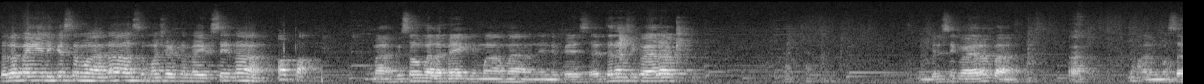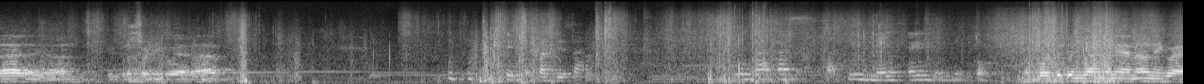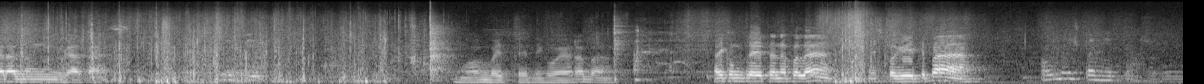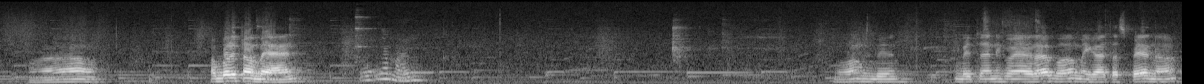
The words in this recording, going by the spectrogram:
Tala, mahilig ka sa mga ano, sa mga short na maiksi no? Opo. Ma, gusto mo malamig yung mga maninipis. Ito na si Kuya Rap. Ang bilis ni Kuya Rap ah. Ah, almusal, ayun. I-prefer ni Kuya Rap. Ito pandesal. Yung gatas, pati yung milk, ayun yung milk ko. Maputi lang mo ni ano, ni Kuya Rap ng gatas. Oh, ang bait bait ni Kuya Rab ah. Ay, kompleto na pala. May spaghetti pa. Oh, may panito. Wow. Paborito mo ba yan? Oo naman. Wow, ang bait. Ang bait lang ni Kuya Rab oh. May gatas pa yan oh.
